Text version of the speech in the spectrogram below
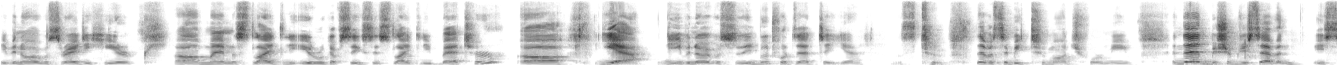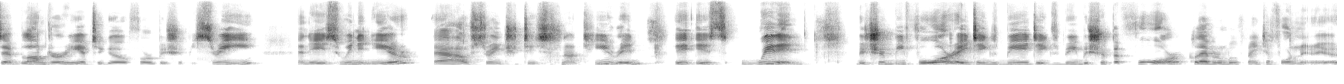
even though I was ready here. Um, I'm slightly, rook f6 is slightly better. Uh, yeah, even though I was in mood for that, uh, yeah, that was a bit too much for me. And then bishop g7 is a blunder. He had to go for bishop e3, and he's winning here. Uh, how strange it is not hearing. He is winning. Bishop b4, a takes b, a takes b, bishop f4. Clever move, knight f4, uh,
